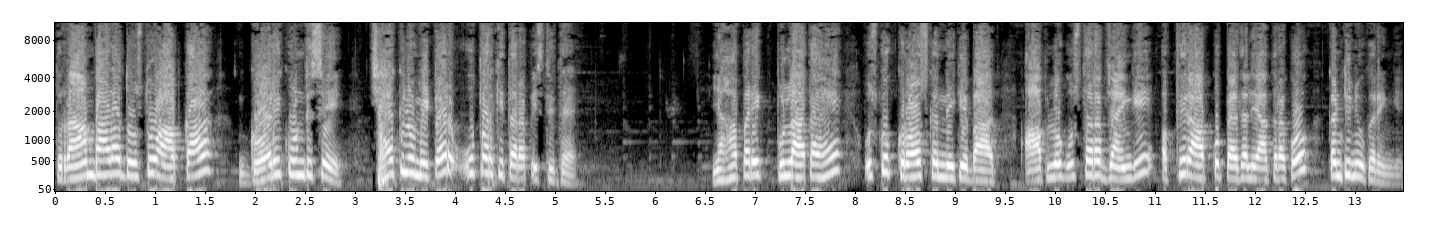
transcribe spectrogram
तो रामबाड़ा दोस्तों, आपका गौरीकुंड से छह किलोमीटर ऊपर की तरफ़ स्थित है। यहाँ पर एक पुल आता है, उसको क्रॉस करने के बाद आप लोग उस तरफ़ जाएँगे और फिर आपको पैदल यात्रा को कंटिन्यू करेंगे।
